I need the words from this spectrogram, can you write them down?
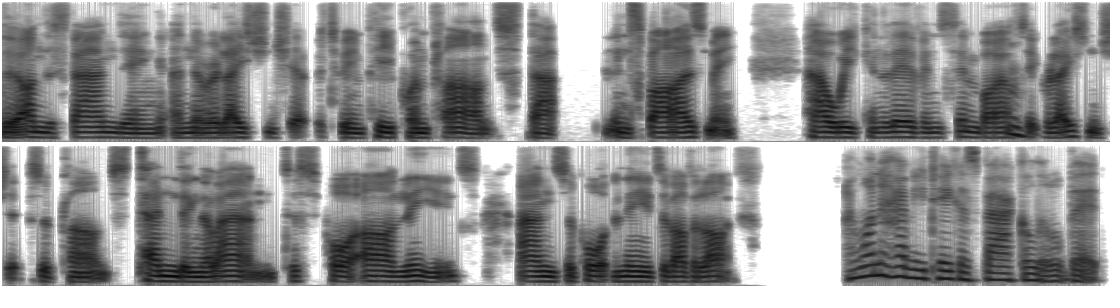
the understanding and the relationship between people and plants that inspires me how we can live in symbiotic mm. relationships with plants tending the land to support our needs and support the needs of other life I want to have you take us back a little bit.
